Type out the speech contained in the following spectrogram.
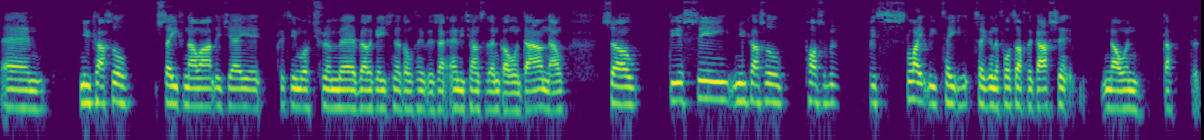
Um, Newcastle safe now, aren't they, Jay? Pretty much from uh, relegation. I don't think there's any chance of them going down now. So, do you see Newcastle possibly slightly take, taking the foot off the gas, uh, knowing that, that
